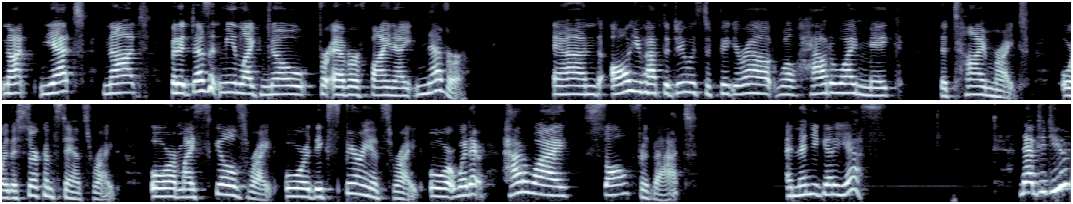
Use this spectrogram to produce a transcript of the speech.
not yet, not, but it doesn't mean like no, forever, finite, never. And all you have to do is to figure out, well, how do I make the time right or the circumstance right or my skills right or the experience right or whatever? How do I solve for that? And then you get a yes. Now, did you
